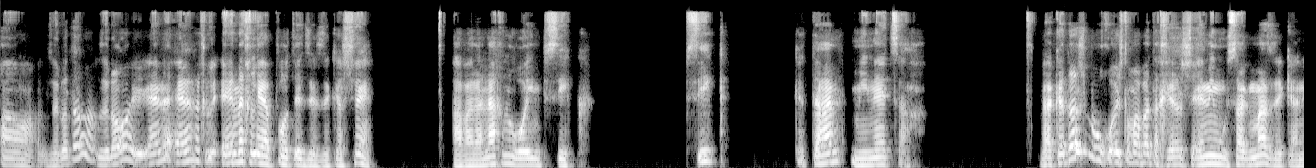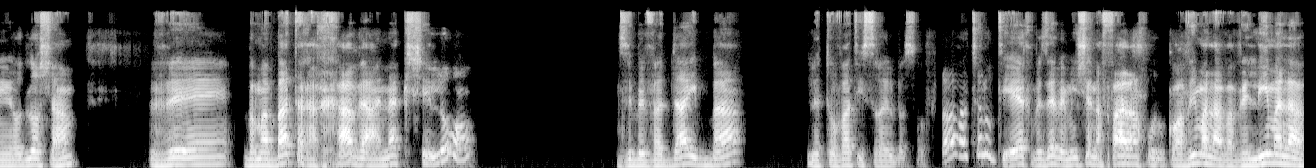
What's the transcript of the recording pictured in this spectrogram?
לא, זה לא דבר, זה לא, אין, אין, אין, אין איך לייפות את זה, זה קשה. אבל אנחנו רואים פסיק. פסיק קטן מנצח. והקדוש ברוך הוא יש לו מבט אחר שאין לי מושג מה זה, כי אני עוד לא שם, ובמבט הרחב והענק שלו, זה בוודאי בא לטובת ישראל בסוף. לא, אל תשאלו אותי איך וזה, ומי שנפל אנחנו כואבים עליו, אבלים עליו.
